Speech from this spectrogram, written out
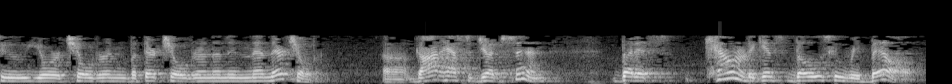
to your children, but their children and then their children. Uh, God has to judge sin, but it's counted against those who rebel.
